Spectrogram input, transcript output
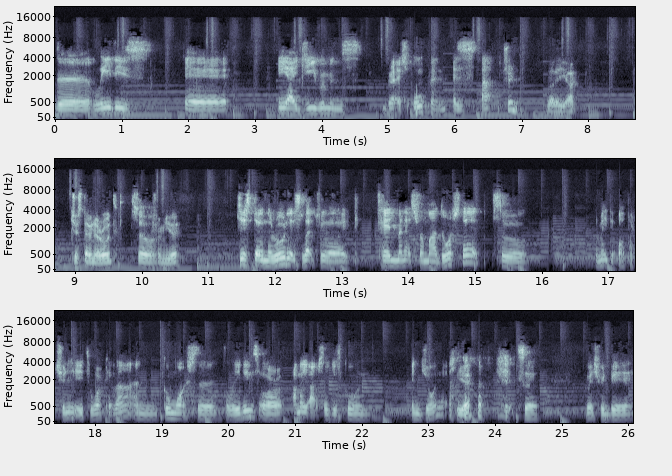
the ladies uh, AIG Women's British Open is at Troon. Well, there you are, just down the road. So from you, just down the road, it's literally like 10 minutes from my doorstep. So there might be opportunity to work at that and go and watch the, the ladies, or I might actually just go and enjoy it. Yeah. so, which would be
